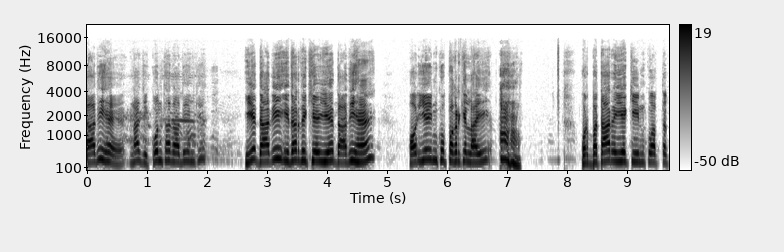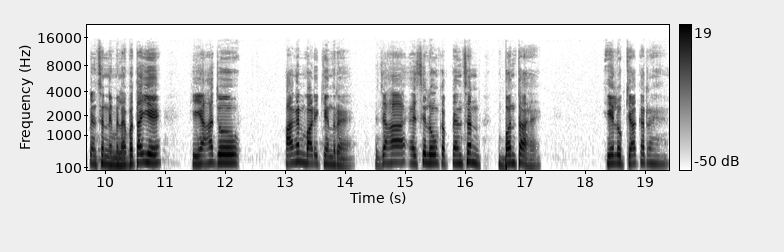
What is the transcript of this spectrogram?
दादी है। ना जी कौन था दादी इनकी? ये दादी इधर देखिए ये दादी है और ये इनको पकड़ के लाई। और बता रही है कि इनको अब तक पेंशन नहीं मिला है। बताइए कि यहाँ जो आंगनबाड़ी केंद्र है जहाँ ऐसे लोगों का पेंशन बनता है। ये लोग क्या कर रहे हैं?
